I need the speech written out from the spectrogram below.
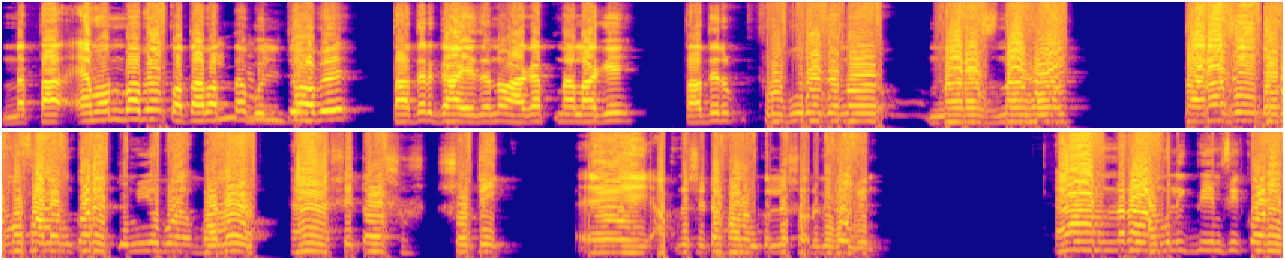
না তা এমন ভাবে কথাবার্তা বলতে হবে তাদের গায়ে যেন আঘাত না লাগে তাদের প্রভুরা যেন নারাজ না হয়। তারা যে ধর্ম পালন করে তুমিও বলো হ্যাঁ সেটা সঠিক। এই আপনি সেটা পালন করলে স্বর্গে যাবেন হ্যাঁ আপনারা আমলিক বিএমপি করেন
